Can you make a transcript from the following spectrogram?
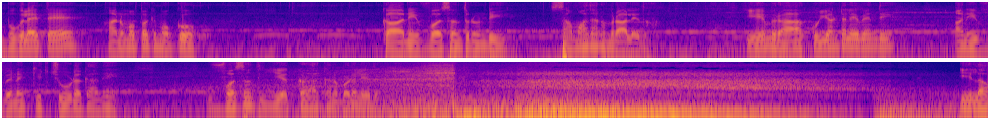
బుగులైతే హనుమప్పకి మొక్కు. కానీ వసంత్ నుండి సమాధానం రాలేదు. ఏమిరా కుయ్యంటలేవేంది అని వెనక్కి చూడగానే వసంత్ ఎక్కడా కనబడలేదు. ఇలా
